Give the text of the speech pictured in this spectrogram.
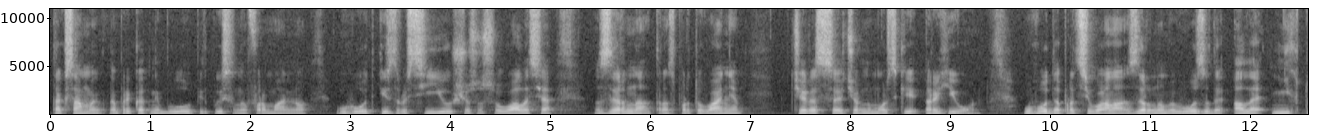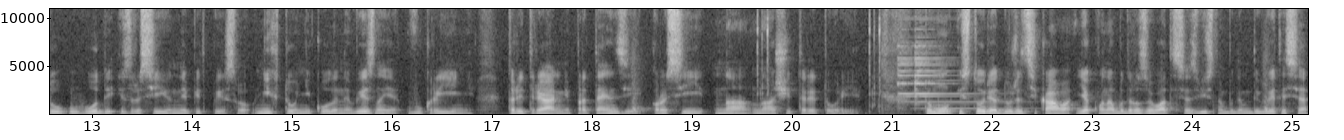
Так само, як, наприклад, не було підписано формально угод із Росією, що стосувалося зерна транспортування через Чорноморський регіон. Угода працювала, зерно вивозили, але ніхто угоди із Росією не підписував. Ніхто ніколи не визнає в Україні територіальні претензії Росії на наші території. Тому історія дуже цікава. Як вона буде розвиватися, звісно, будемо дивитися.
